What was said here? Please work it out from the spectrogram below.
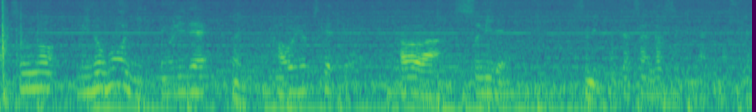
カツオの身の方に煙で香りをつけて皮は炭で。炭。お客さんに出す時になってますね。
